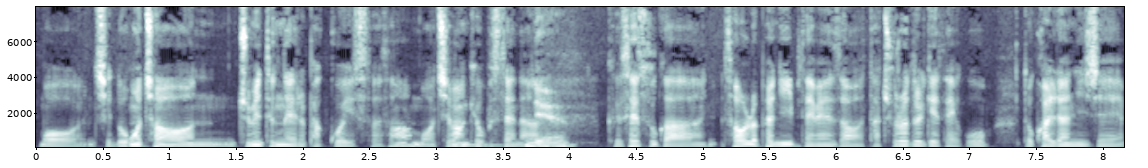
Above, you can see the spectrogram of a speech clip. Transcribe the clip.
뭐 이제 농어촌 주민특례를 받고 있어서 뭐 지방 교부세나 네. 그 세수가 서울로 편입이 되면서 다 줄어들게 되고 또 관련 이제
